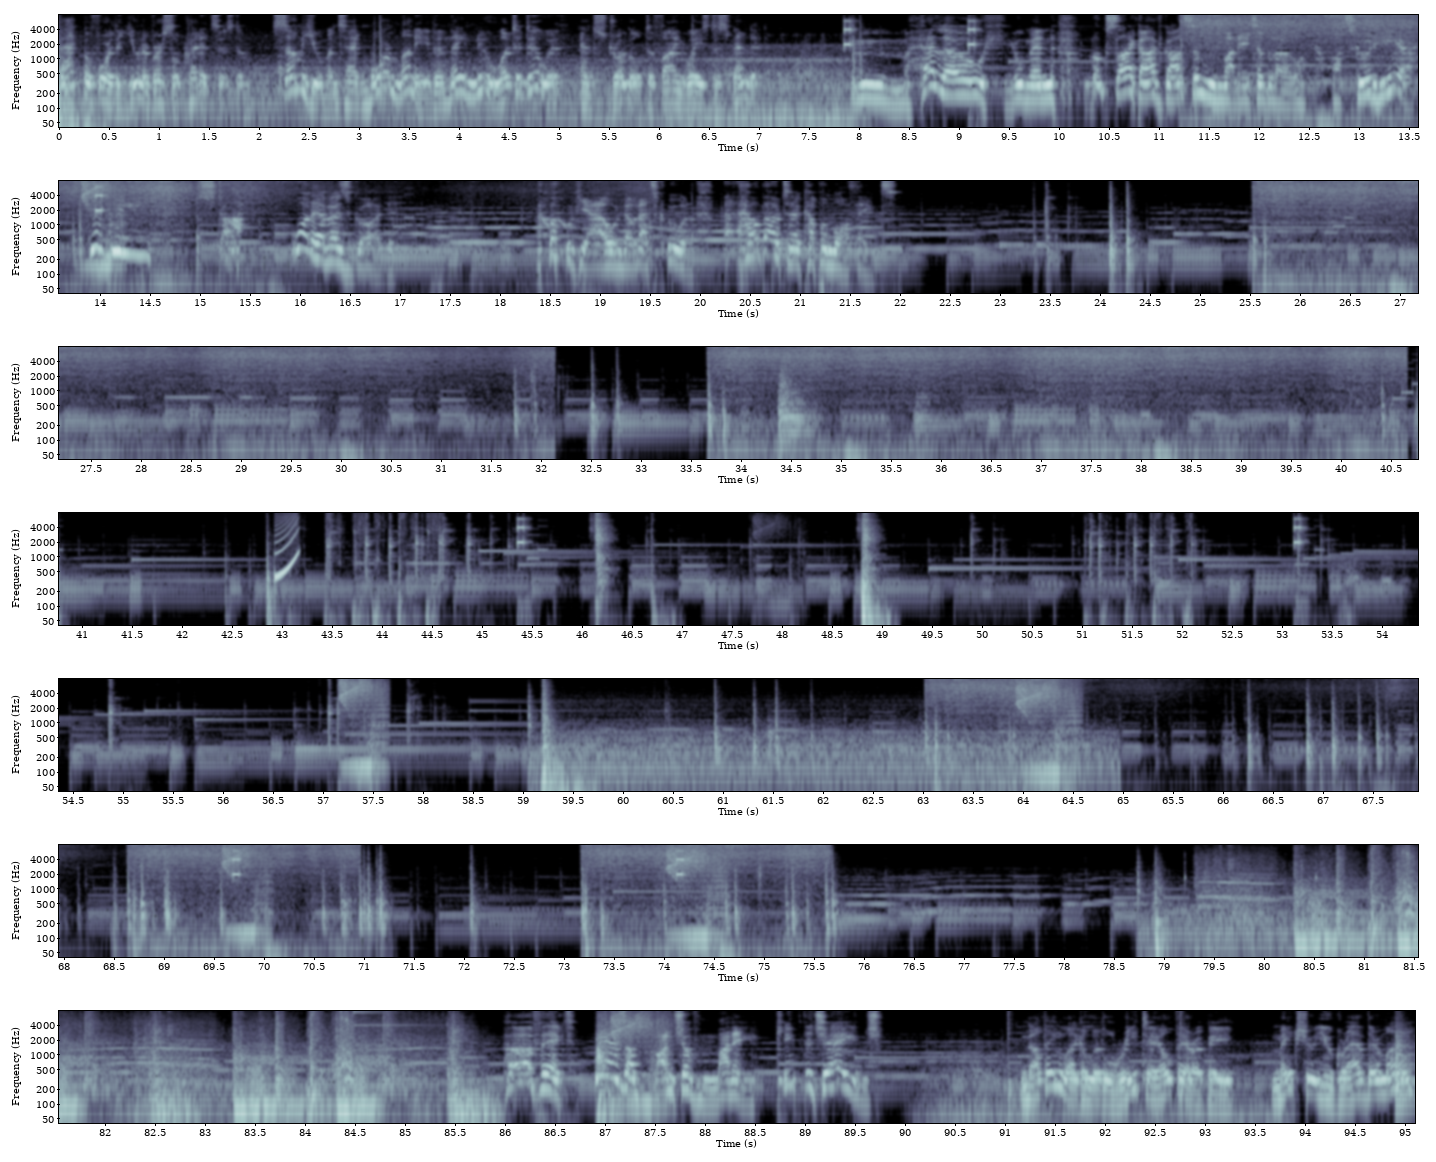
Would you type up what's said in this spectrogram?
Back before the universal credit system, some humans had more money than they knew what to do with and struggled to find ways to spend it. Hmm, hello, human. Looks like I've got some money to blow. What's good here? Give me stuff. Whatever's good. Oh, yeah, oh no, that's cool. Uh, how about a couple more things? Perfect. Here's a bunch of money. Keep the change. Nothing like a little retail therapy. Make sure you grab their money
